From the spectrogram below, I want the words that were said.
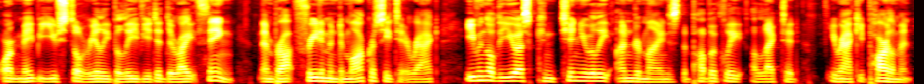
Or maybe you still really believe you did the right thing and brought freedom and democracy to Iraq, even though the US continually undermines the publicly elected Iraqi parliament,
